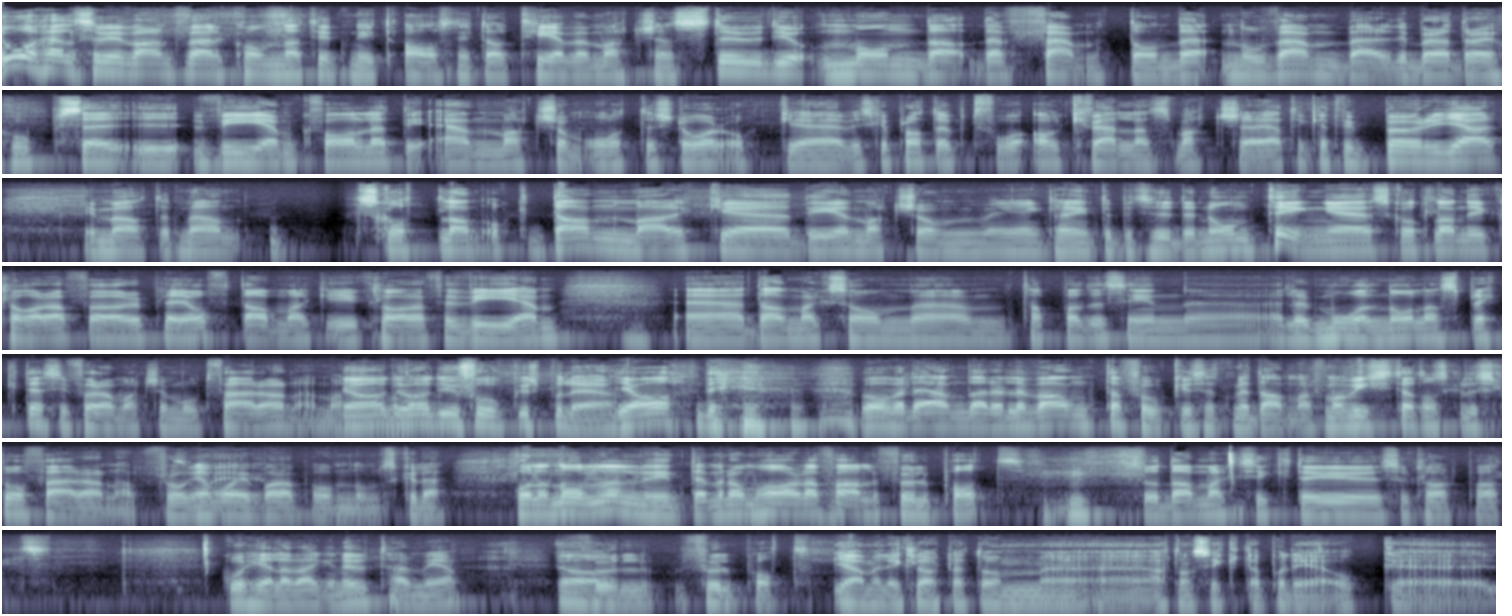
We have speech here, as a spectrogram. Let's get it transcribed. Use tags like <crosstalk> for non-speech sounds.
Då hälsar vi varmt välkomna till ett nytt avsnitt av TV-matchens studio måndag den 15 november. Det börjar dra ihop sig i VM-kvalet. Det är en match som återstår och eh, vi ska prata upp två av kvällens matcher. Jag tänker att vi börjar i mötet mellan Skottland och Danmark. Eh, det är en match som egentligen inte betyder någonting. Eh, Skottland är ju klara för playoff, Danmark är ju klara för VM. Eh, Danmark som tappade sin, eller målnollan spräcktes i förra matchen mot Färöarna. Ja, du hade ju fokus på det. Ja, <laughs> det var väl det enda relevanta fokuset med Danmark. Man visste att de skulle slå Färöarna. Frågan var ju bara på om de skulle hålla nollan eller inte. Men de har i alla fall full pott. Så Danmark siktar ju såklart på att gå hela vägen ut här med ja. full, full pott. Ja men det är klart att de, eh, att de siktar på det och eh,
